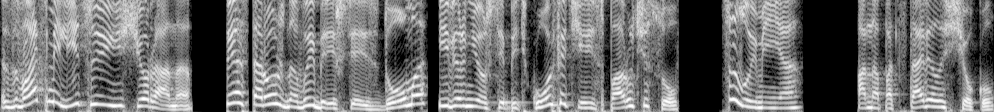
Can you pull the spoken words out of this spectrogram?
звать милицию еще рано. Ты осторожно выберешься из дома и вернешься пить кофе через пару часов. Целуй меня!» Она подставила щеку.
